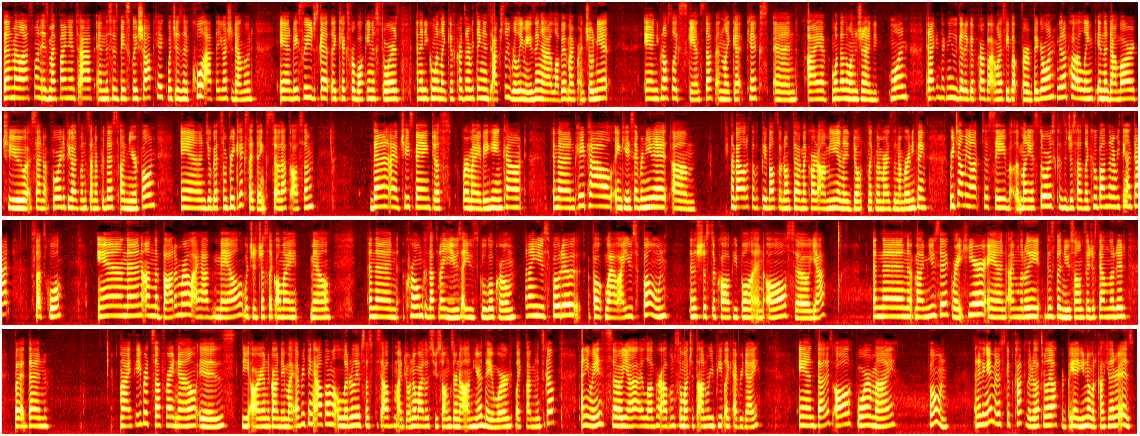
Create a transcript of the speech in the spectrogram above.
Then my last one is my finance app, and this is basically Shopkick, which is a cool app that you guys should download. And basically you just get like kicks for walking to stores, and then you can win like gift cards and everything, and it's actually really amazing, and I love it. My friend showed me it. And you can also like scan stuff and like get kicks, and I have 1,191 and I can technically get a gift card, but I want to save up for a bigger one. I'm going to put a link in the down bar to sign up for it if you guys want to sign up for this on your phone. And you'll get some free kicks, I think. So that's awesome. Then I have Chase Bank just for my banking account. And then PayPal in case I ever need it. Um, I buy a lot of stuff with PayPal so I don't have to have my card on me and I don't like memorize the number or anything. Retail Me Not to save money at stores because it just has like coupons and everything like that. So that's cool. And then on the bottom row, I have mail, which is just like all my mail. And then Chrome, because that's what I use. I use Google Chrome. And I use photo, pho wow, I use phone, and it's just to call people and all, so yeah. And then my music right here, and I'm literally, this is the new songs I just downloaded, but then my favorite stuff right now is the Ariana Grande My Everything album. Literally obsessed with this album. I don't know why those two songs are not on here. They were like five minutes ago. Anyways, so yeah, I love her album so much. It's on repeat like every day. And that is all for my phone. And I think I might have skipped calculator. That's really awkward. But yeah, you know what a calculator is.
